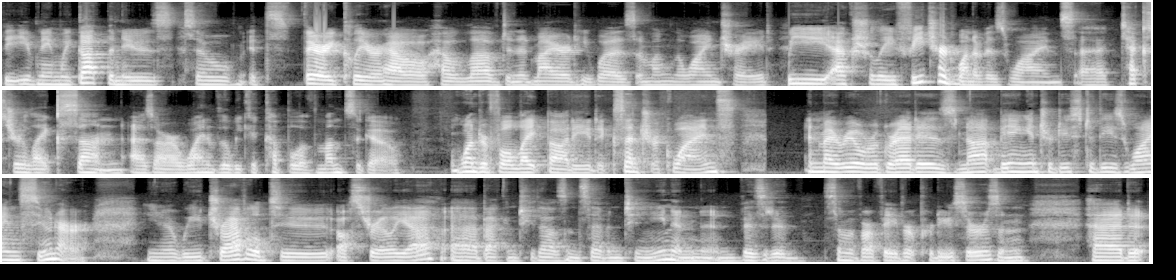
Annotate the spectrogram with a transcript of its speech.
the evening we got the news, so it's very clear how, how loved and admired he was among the wine trade. We actually featured one of his wines, uh, Texture Like Sun, as our wine of the week a couple of months ago. Wonderful, light bodied, eccentric wines. And my real regret is not being introduced to these wines sooner. You know, we traveled to Australia uh, back in 2017 and, and, visited some of our favorite producers and had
